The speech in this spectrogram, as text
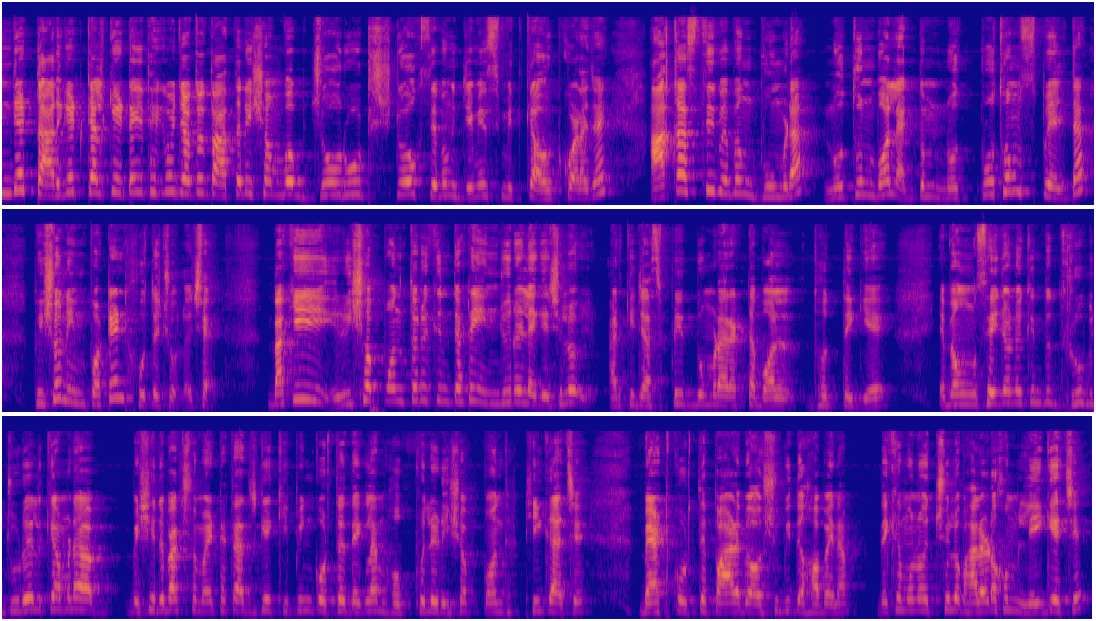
ইন্ডিয়ার টার্গেট কালকে এটাই থাকবে যত তাড়াতাড়ি সম্ভব জো রুট স্টোকস এবং জেমি স্মিথকে আউট করা যায়। আকাশদীপ এবং বুমরা নতুন বল একদম প্রথম স্পেলটা ভীষণ ইম্পর্টেন্ট হতে চলেছে। বাকি ঋষভ পন্থেরও কিন্তু একটা ইঞ্জুরি লেগেছিল, আর কি জাসপ্রীত বুমরার একটা বল ধরতে গিয়ে। এবং সেই জন্য কিন্তু ধ্রুব জুডেলকে আমরা বেশিরভাগ সময়টাকে আজকে কিপিং করতে দেখলাম। হোপফুলি ঋষভ পন্থ ঠিক আছে ব্যাট করতে পারবে, অসুবিধা হবে না। দেখে মনে হচ্ছিল ভালো রকম লেগেছে।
